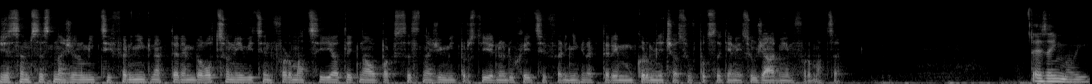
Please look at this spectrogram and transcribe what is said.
že jsem se snažil mít ciferník, na kterém bylo co nejvíc informací a teď naopak se snažím mít prostě jednoduchý ciferník, na kterým kromě času v podstatě nejsou žádné informace. To je zajímavý.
